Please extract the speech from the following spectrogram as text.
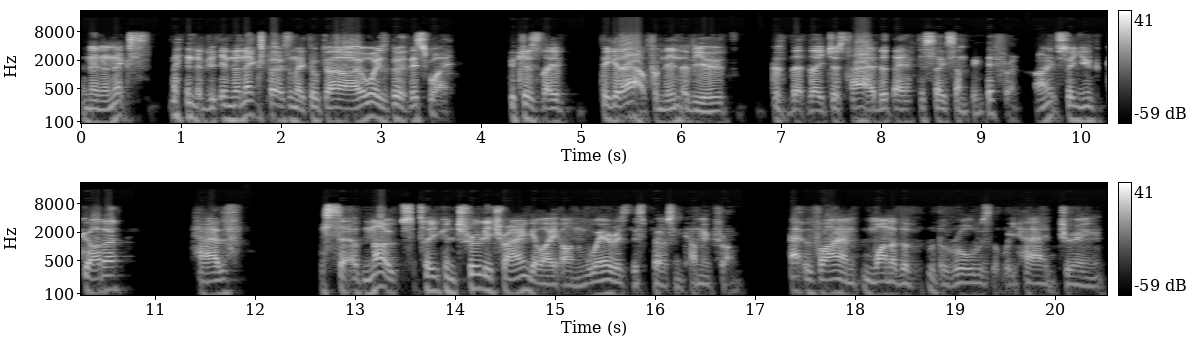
And then the next, in the next person they talk to, Oh, I always do it this way because they figured out from the interview that they just had that they have to say something different, right? So you've got to have a set of notes so you can truly triangulate on where is this person coming from. At Viant, one of the, the rules that we had during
